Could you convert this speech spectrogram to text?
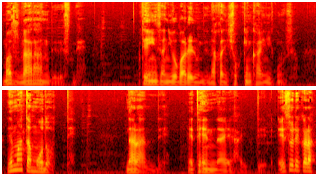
まず並んでですね、店員さんに呼ばれるんで中に食券買いに行くんですよ。で、また戻って、並んで、店内入って、それか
